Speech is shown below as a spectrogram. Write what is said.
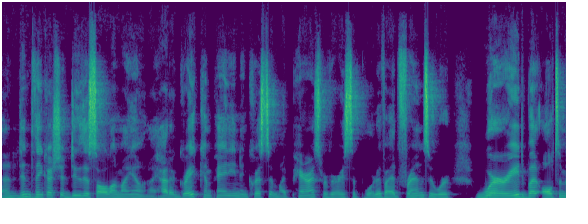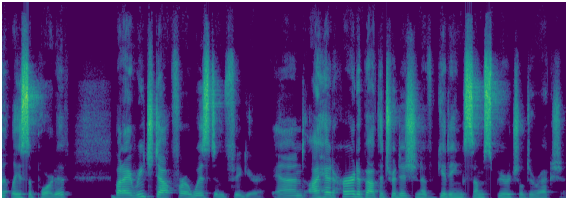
I, didn't think I should do this all on my own. I had a great companion in Krista. My parents were very supportive. I had friends who were worried, but ultimately supportive. But I reached out for a wisdom figure, and I had heard about the tradition of getting some spiritual direction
